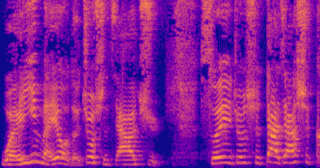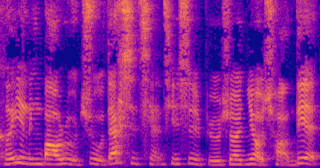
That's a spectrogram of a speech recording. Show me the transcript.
唯一没有的就是家具，所以就是大家是可以拎包入住，但是前提是，比如说你有床垫，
